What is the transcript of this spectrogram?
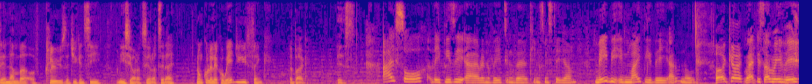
There are a number of clues that you can see on ecr.co.za. Nonkululeko, where do you think the bug is? I saw they busy uh, renovating the Kingsmead Stadium. Maybe it might be there. I don't know. okay. Might be somewhere there.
